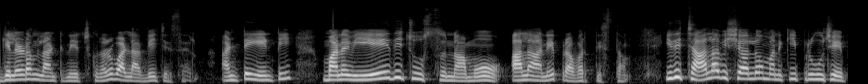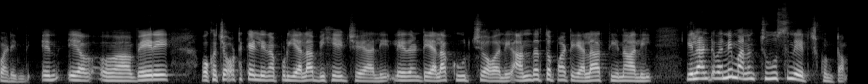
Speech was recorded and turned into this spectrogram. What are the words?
గిల్లడం లాంటి నేర్చుకున్నారో వాళ్ళు అవే చేశారు. అంటే ఏంటి? మనం ఏది చూస్తున్నామో అలానే ప్రవర్తిస్తాం. ఇది చాలా విషయాల్లో మనకి ప్రూవ్ చేయబడింది. వేరే ఒక చోటకి వెళ్ళినప్పుడు ఎలా బిహేవ్ చేయాలి లేదంటే ఎలా కూర్చోవాలి అందరితో పాటు ఎలా తినాలి ఇలాంటివన్నీ మనం చూసి నేర్చుకుంటాం.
